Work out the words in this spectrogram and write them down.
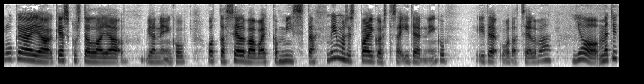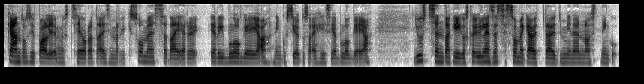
lukea ja keskustella ja, ja niin kuin ottaa selvää vaikka mistä. Millaisista paikoista sä itse niin kuin, itse otat selvää? Joo, mä tykkään tosi paljon just seurata esimerkiksi somessa tai eri, eri blogeja, niin kuin sijoitusaiheisia blogeja. Just sen takia, koska yleensä se somekäyttäytyminen on niin kuin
